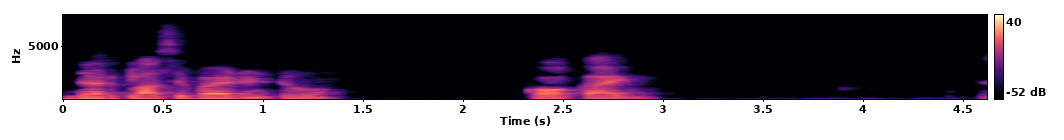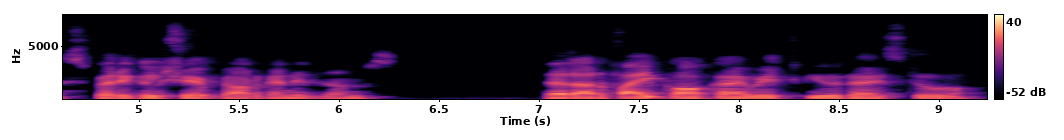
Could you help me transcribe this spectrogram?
They are classified into cocci, spherical shaped organisms. There are five cocci which give rise to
